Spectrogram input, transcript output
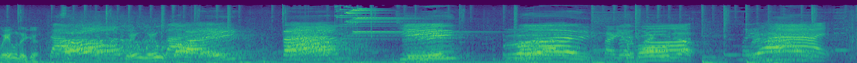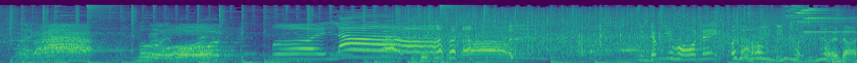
quéo này kìa. Sáu quéo quéo. Bảy Tám Chín Mười. Luôn nha Mười hai Mười ba Mười bốn Mười lăm. Nhìn giống như hôn ấy. Ôi trời ơi, nín thở, nín thở. Đến giờ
